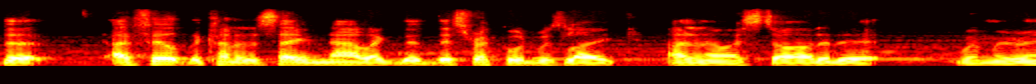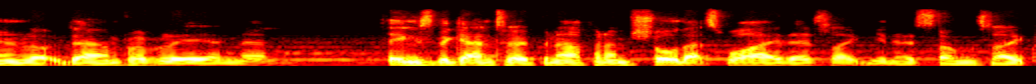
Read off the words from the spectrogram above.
that I felt the kind of the same now. Like that this record was like I don't know. I started it when we were in lockdown probably, and then things began to open up, and I'm sure that's why there's like you know songs like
